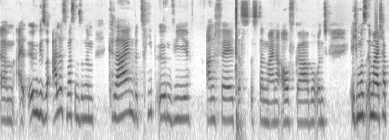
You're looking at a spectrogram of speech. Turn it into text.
ähm, irgendwie so alles, was in so einem kleinen Betrieb irgendwie anfällt, das ist dann meine Aufgabe. Und ich muss immer, ich habe,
